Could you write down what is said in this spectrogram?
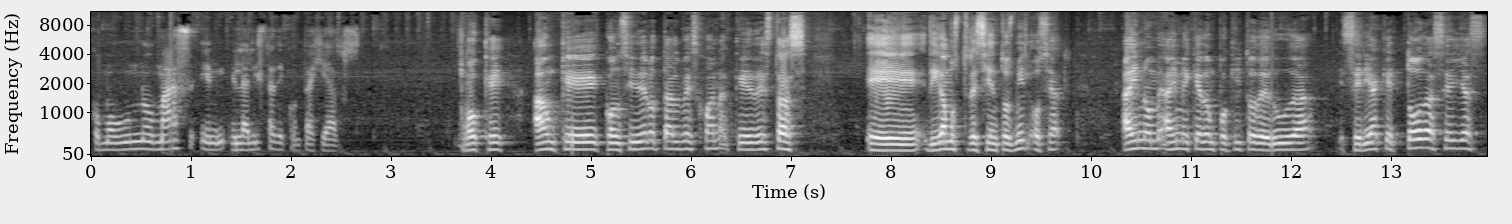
como uno más en, la lista de contagiados. Ok, aunque considero tal vez Juana que de estas eh, digamos 300 mil, o sea, ahí, no, ahí me queda un poquito de duda, sería que todas ellas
